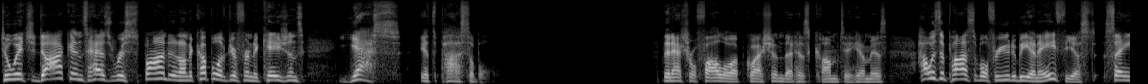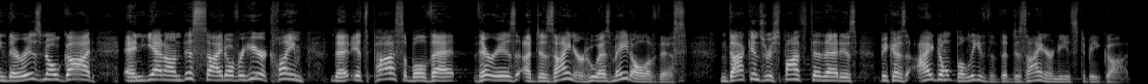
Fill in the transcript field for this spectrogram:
To which Dawkins has responded on a couple of different occasions yes, it's possible. The natural follow up question that has come to him is How is it possible for you to be an atheist saying there is no God, and yet on this side over here claim that it's possible that there is a designer who has made all of this? Dawkins' response to that is Because I don't believe that the designer needs to be God.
